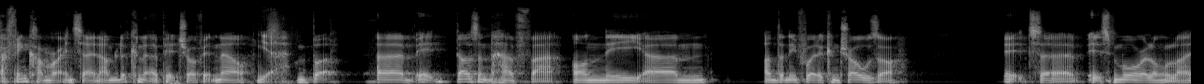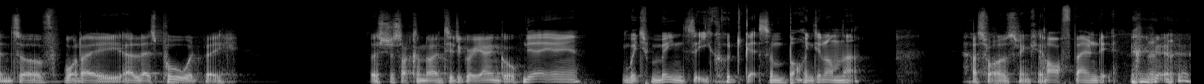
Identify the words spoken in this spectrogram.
I think I'm right in saying I'm looking at a picture of it now. Yeah. But um, it doesn't have that on the um, underneath where the controls are. It's uh, it's more along the lines of what a, a Les Paul would be. So it's just like a ninety degree angle. Yeah, yeah, yeah. Which means that you could get some binding on that. That's what I was thinking. Half bound it.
